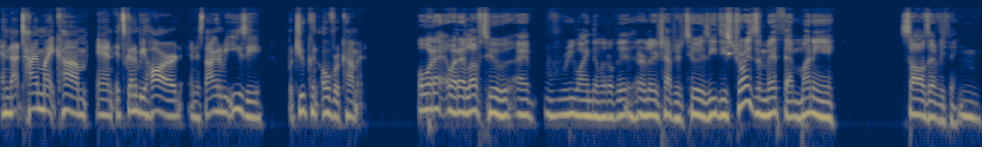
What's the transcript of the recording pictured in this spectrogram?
and that time might come and it's going to be hard and it's not going to be easy but you can overcome it Well, what I what I love too, I rewind a little bit Mhm. earlier. Chapter two is he destroys the myth that money solves everything,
